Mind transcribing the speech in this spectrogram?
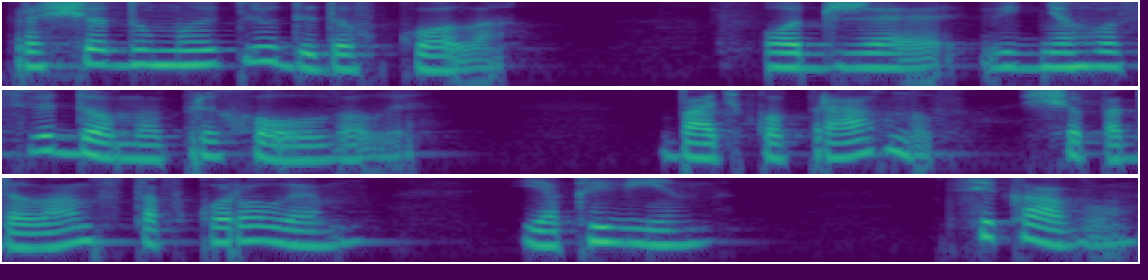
про що думають люди довкола. Отже, від нього свідомо приховували. Батько прагнув, щоб Аделан став королем, як і він. Цікаво,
